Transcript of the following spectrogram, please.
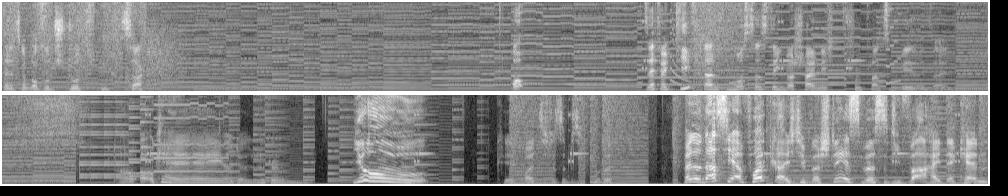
Denn jetzt kommt noch so ein Sturzflug. Zack. Oh. Sehr effektiv, dann muss das Ding wahrscheinlich schon Pflanzen gewesen sein. Oh, okay. Jo! Okay, freut sich, dass er besiegt wurde. Wenn du das hier erfolgreich überstehst, wirst du die Wahrheit erkennen.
